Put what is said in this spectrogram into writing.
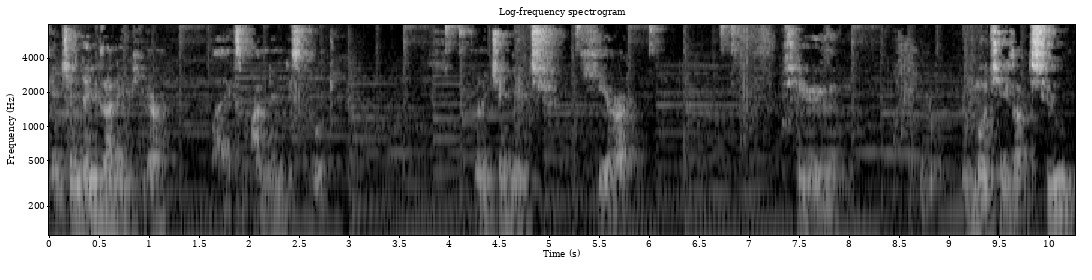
can change the username here by expanding this node. I'm going to change it here to remote user 2.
